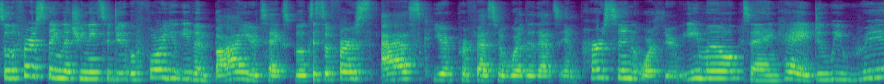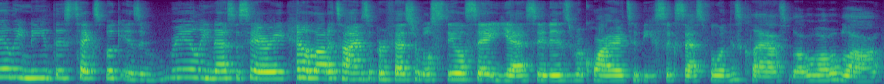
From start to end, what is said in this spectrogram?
So the first thing that you need to do before you even buy your textbooks is to first ask your professor whether that's in person or through email saying, hey, do we really need this textbook? Is it really necessary? And a lot of times the professor will still say, yes, it is required to be successful in this class, blah, blah, blah, blah, blah.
